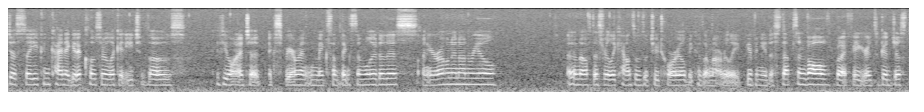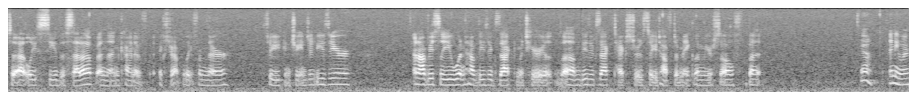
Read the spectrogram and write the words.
just so you can kind of get a closer look at each of those. If you wanted to experiment and make something similar to this on your own in Unreal. I don't know if this really counts as a tutorial because I'm not really giving you the steps involved, but I figure it's good just to at least see the setup and then kind of extrapolate from there so you can change it easier. And obviously you wouldn't have these exact material, um, these exact textures, so you'd have to make them yourself, but yeah, anyway.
